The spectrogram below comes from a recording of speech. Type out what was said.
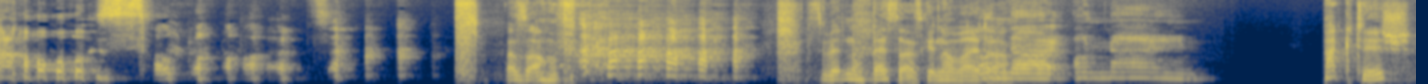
Raus. Oh Gott. Pass auf. es wird noch besser, es geht noch weiter. Oh nein, oh nein. Faktisch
